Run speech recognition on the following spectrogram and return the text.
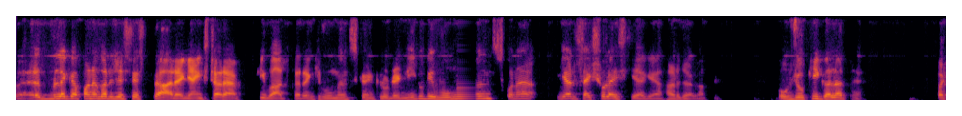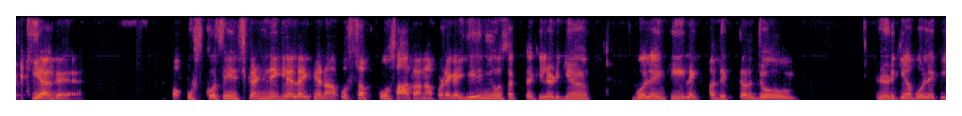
लाइक अपन अगर जैसे इस पे आ रहे हैं गैंगस्टर ऐप की बात कर रहे हैं कि वुमेन्स को इंक्लूडेड नहीं क्योंकि वुमेन्स को ना यार सेक्सुअलाइज किया गया हर जगह पे। वो जो कि गलत है बट किया गया है। और उसको चेंज करने के लिए लाइक है ना वो सबको साथ आना पड़ेगा। ये नहीं हो सकता कि लड़कियाँ बोले कि लाइक अधिकतर जो लड़कियाँ बोले कि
